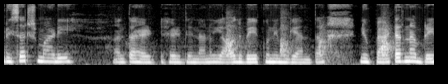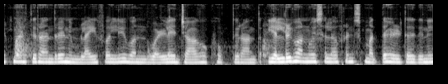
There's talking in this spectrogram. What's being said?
ರಿಸರ್ಚ್ ಮಾಡಿ ಅಂತ ಹೇಳಿ, ಹೇಳಿದೆ. ನಾನು ಯಾವುದು ಬೇಕು ನಿಮಗೆ ಅಂತ. ನೀವು ಪ್ಯಾಟರ್ನ ಬ್ರೇಕ್ ಮಾಡ್ತೀರಾ ಅಂದರೆ ನಿಮ್ಮ ಲೈಫಲ್ಲಿ ಒಂದು ಒಳ್ಳೆ ಜಾಗಕ್ಕೆ ಹೋಗ್ತೀರಾ ಅಂತ. ಎಲ್ರಿಗೂ ಅನ್ವಯಿಸಲ್ಲ ಫ್ರೆಂಡ್ಸ್ ಮತ್ತೆ ಹೇಳ್ತಾ ಇದ್ದೀನಿ.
